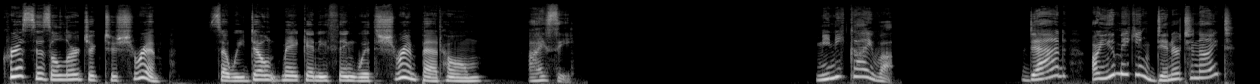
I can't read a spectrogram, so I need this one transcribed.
Chris is allergic to shrimp, so we don't make anything with shrimp at home. I see. ミニ会話 Dad, are you making dinner tonight?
